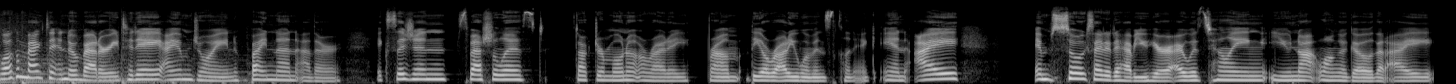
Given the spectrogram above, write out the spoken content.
Welcome back to Endo Battery. Today I am joined by none other excision specialist, Dr. Mona Orady from the Orady Women's Clinic. And I am so excited to have you here. I was telling you not long ago that I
